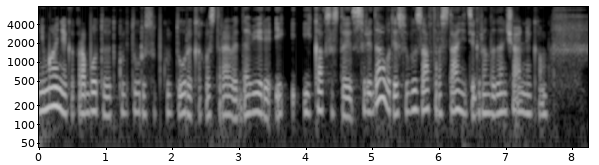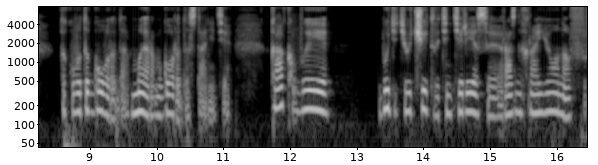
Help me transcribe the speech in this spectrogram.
понимание, как работают культуры, субкультуры, как выстраивать доверие и, и как состоит среда. Вот если вы завтра станете градоначальником какого-то города, мэром города станете, как вы будете учитывать интересы разных районов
